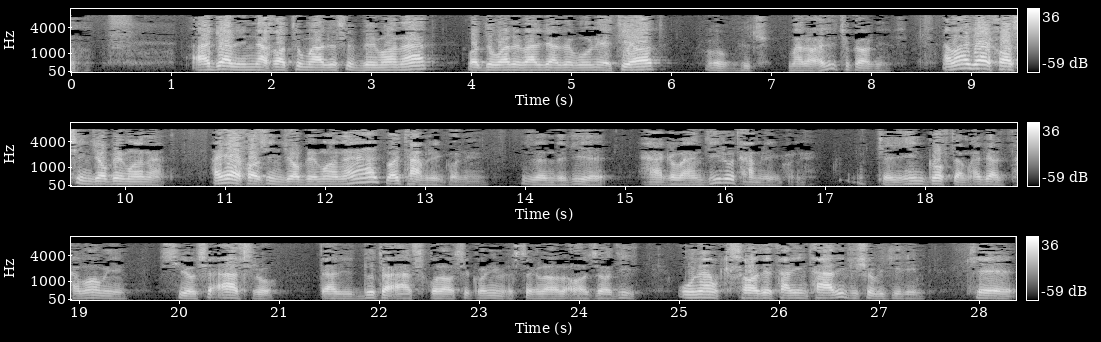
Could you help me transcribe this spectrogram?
اگر این نخواد تو مدرسه بماند و دوباره برگرده به اون احتیاط خب هیچ مراحلی تو کار نیست. اما اگر خواست اینجا بماند اگر خواست اینجا بماند باید تمرین کنه. زندگی حقوندی رو تمرین کنه. که این گفتم اگر تمام این سیاسی اصل رو در دو تا اصل خلاصه کنیم استقلال آزادی اونم ساده ترین تعریفش رو بگیریم که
